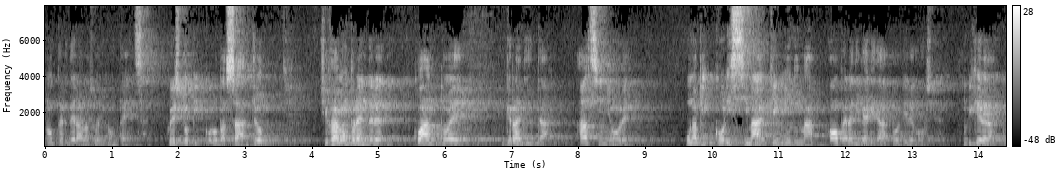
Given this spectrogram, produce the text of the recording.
non perderà la sua ricompensa. Questo piccolo passaggio ci fa comprendere quanto è gradita al Signore una piccolissima, anche minima opera di carità o di elemosina. Un bicchiere d'acqua.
